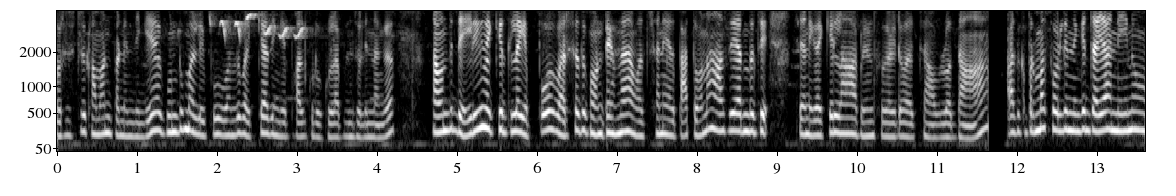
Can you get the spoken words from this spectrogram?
ஒரு சிஸ்டர் கமெண்ட் பண்ணியிருந்தீங்க. குண்டு மல்லிகைப்பூ வந்து வைக்காதீங்க பால் கொடுக்கல அப்படின்னு சொல்லியிருந்தாங்க. நான் வந்து டெய்லியும் வைக்கிறதுல எப்போ வருஷத்துக்கு ஒன் டைம் தான் நான் வச்சேனே அதை பார்த்தோன்னா ஆசையாக இருந்துச்சு. சரி இன்றைக்கி வைக்கலாம் அப்படின்னு சொல்லிட்டு வச்சேன் அவ்வளோதான். அதுக்கப்புறமா சொல்லியிருந்தீங்க ஜெயா நீனும்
